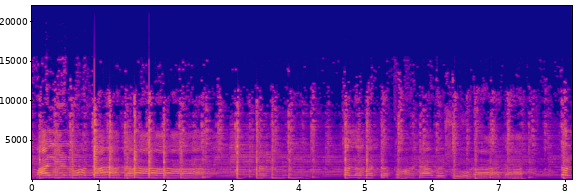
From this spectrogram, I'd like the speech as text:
પાલી નો તે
